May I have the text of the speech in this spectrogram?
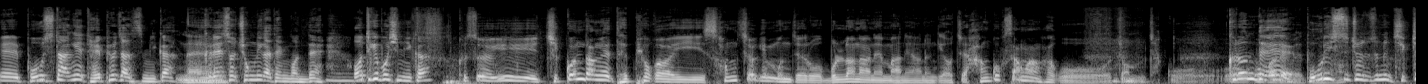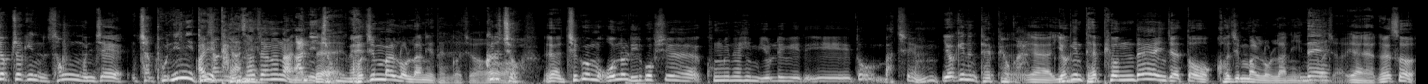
예, 보수당의 대표지 않습니까? 네. 그래서 총리가 된 건데 음. 어떻게 보십니까? 글쎄요, 이 집권당의 대표가 이 성적인 문제로 물러나네 만에하는 게 어째 한국 상황하고 좀 자꾸 그런데 보리스 존슨은 직접적인 성 문제 참 본인이 아니 당사자는 아닌데 아니죠. 네. 거짓말 논란이 된 거죠. 그렇죠. 예, 지금 오늘 7시에 국민의힘 윤리위도 마침 여기는 대표가 예, 여긴 음. 대표인데 이제 또 거짓말 논란이 있는 네. 거죠. 예. 그래서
